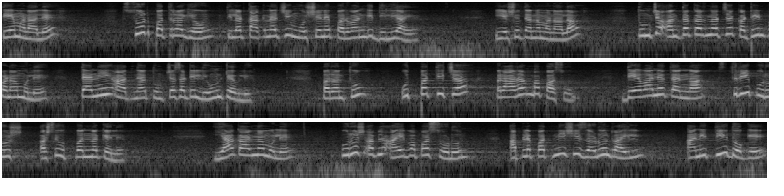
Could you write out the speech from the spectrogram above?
ते म्हणाले सूटपत्र घेऊन तिला टाकण्याची मोशेने परवानगी दिली आहे. येशू त्यांना म्हणाला तुमच्या अंतकरणाच्या कठीणपणामुळे त्यांनी आज्ञा तुमच्यासाठी लिहून ठेवली. परंतु उत्पत्तीच्या प्रारंभापासून देवाने त्यांना स्त्री पुरुष असे उत्पन्न केले. या कारणामुळे पुरुष आपल्या आईबापास सोडून आपल्या पत्नीशी जडून राहील आणि ती दोघे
